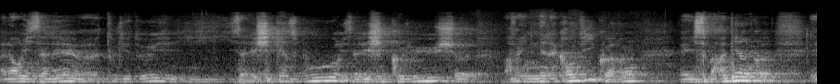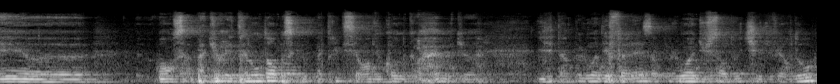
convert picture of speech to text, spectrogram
alors ils allaient tous les deux, ils, allaient chez Gainsbourg, ils allaient chez Coluche. enfin, ils menaient la grande vie, quoi. Hein. Et il se marrait bien, quoi. Et euh, bon, ça n'a pas duré très longtemps parce que Patrick s'est rendu compte quand même qu'il était un peu loin des falaises, un peu loin du sandwich et du verre d'eau.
